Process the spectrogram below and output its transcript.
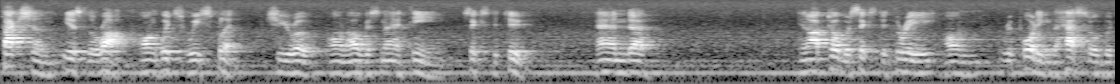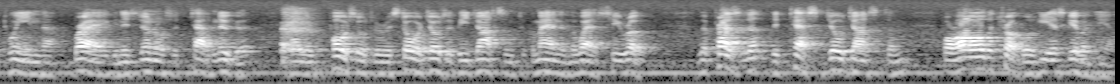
Faction is the rock on which we split, she wrote on August 19, 62. And uh, in October 63, on reporting the hassle between uh, Bragg and his generals at Chattanooga and the proposal to restore Joseph E. Johnston to command in the West, she wrote, The President detests Joe Johnston for all the trouble he has given him,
